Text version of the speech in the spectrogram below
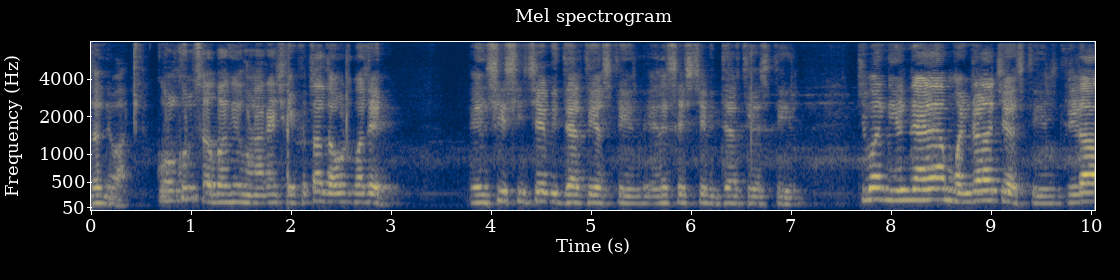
धन्यवाद. कोण कोण सहभागी होणार आहे? एकता दौडमध्ये एन सी सीचे विद्यार्थी असतील एन एस एसचे विद्यार्थी असतील किंवा निरनिराळ्या मंडळाचे असतील क्रीडा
